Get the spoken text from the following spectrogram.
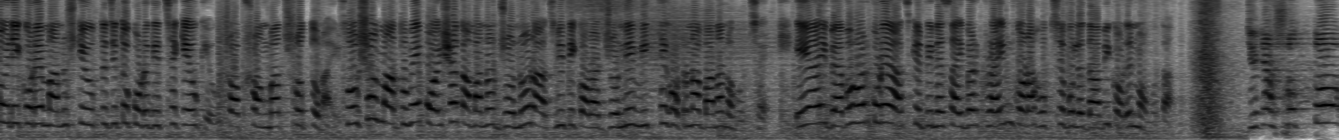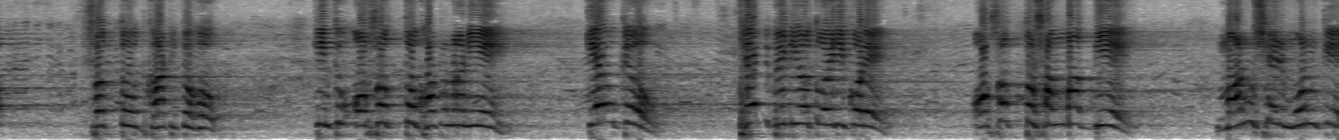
তৈরি করে মানুষকে উত্তেজিত করে দিচ্ছে কেউ কেউ। সব সংবাদ সত্য নয়। সোশ্যাল মাধ্যমে পয়সা কামানোর জন্য রাজনীতি করার জন্য মিথ্যে ঘটনা বানানো হচ্ছে। এআই ব্যবহার করে আজকের দিনে সাইবার ক্রাইম করা হচ্ছে বলে দাবি করেন মমতা। যেটা সত্য সত্য উদ্ঘাটিত হোক। কিন্তু অসত্য ঘটনা নিয়ে কেউ কেউ ফেক ভিডিও তৈরি করে অসত্য সংবাদ দিয়ে মানুষের মনকে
